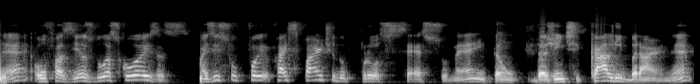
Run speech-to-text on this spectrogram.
Né? Ou fazia as duas coisas. Mas isso foi, faz parte do processo, né? Então, da gente se calibrar, né?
